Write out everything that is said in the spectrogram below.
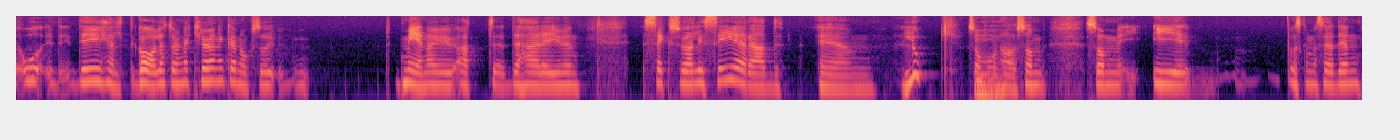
och, det är helt galet. Och den här krönikan också menar ju att det här är ju en sexualiserad eh, look som mm. hon har. Som, som i, vad ska man säga, den...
